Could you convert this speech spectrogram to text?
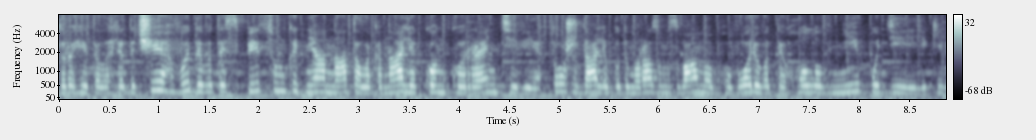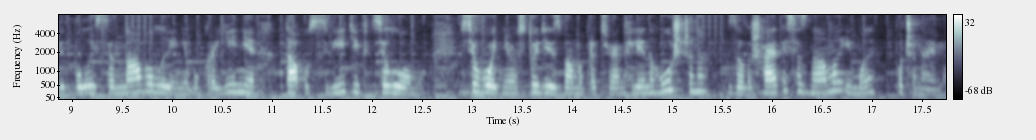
дорогі телеглядачі. Ви дивитесь підсумки дня на телеканалі Конкурент ТІВІ. Тож далі будемо разом з вами обговорювати головні події, які відбулися на Волині в Україні та у світі в цілому. Сьогодні у студії з вами працює Ангеліна Гущина. Залишайтеся з нами, і ми починаємо.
